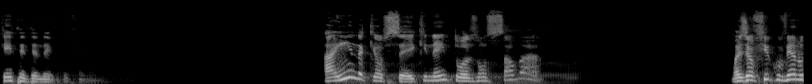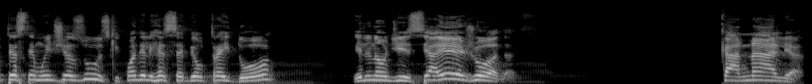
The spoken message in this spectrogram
Quem está entendendo o que eu estou falando? Ainda que eu sei que nem todos vão se salvar. Mas eu fico vendo o testemunho de Jesus, que quando ele recebeu o traidor, ele não disse, aê, Judas, canalha.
